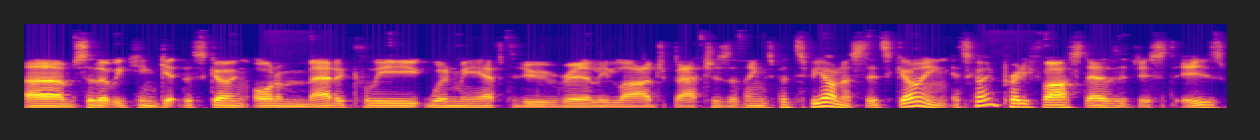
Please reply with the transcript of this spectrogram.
um, so that we can get this going automatically when we have to do really large batches of things. But to be honest, it's going it's going pretty fast as it just is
